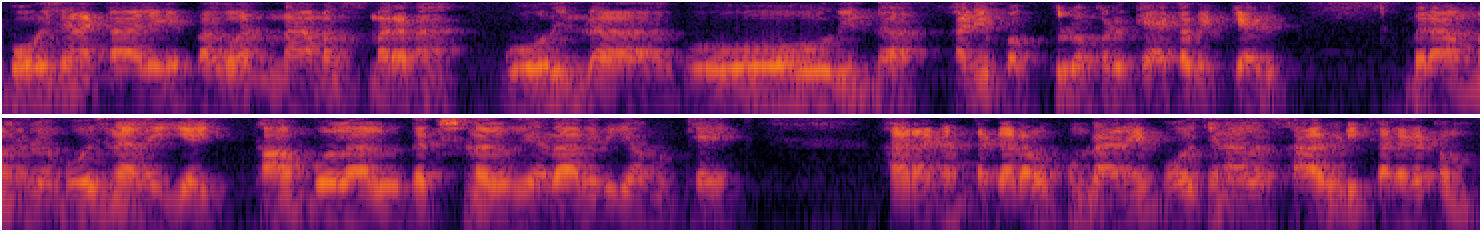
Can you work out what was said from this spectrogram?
భోజన కాలే భగవన్ నామస్మరణ గోవింద గోవింద అని భక్తుడు ఒకడు కేకబెట్టాడు బ్రాహ్మణుల భోజనాలు అయ్యాయి తాంబూలాలు దక్షిణలు యథావిధిగా ముట్టాయి. అరగంట గడవకుండానే భోజనాల సావిడి కడగటం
